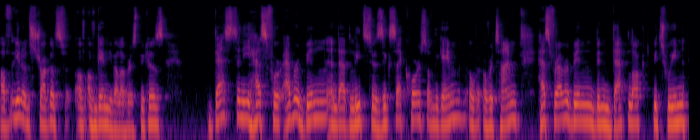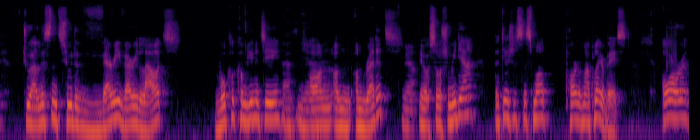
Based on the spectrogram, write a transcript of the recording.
of you know the struggles of, of game developers because Destiny has forever been, and that leads to a zigzag course of the game over, over time, has forever been been deadlocked between do I listen to the very, very loud vocal community That- yeah. on, on, on Reddit, Yeah. you know, social media, but there's just a small part of my player base. Or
